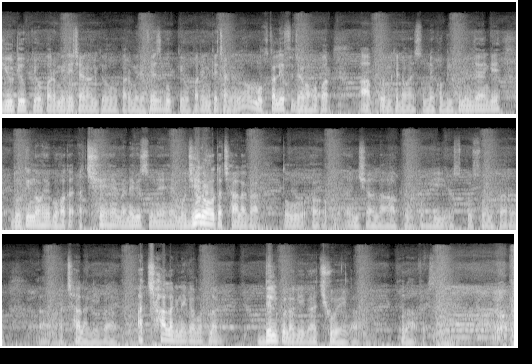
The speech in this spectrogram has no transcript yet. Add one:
یوٹیوب کے اوپر میرے چینل چینل کے اوپر، میرے فیس بک کے اوپر، ان کے چینل، اور مختلف جگہوں پر آپ کو ان کے نوحے سننے کو بالکل مل جائیں گے۔ دو تین نوحے بہت اچھے ہیں، میں نے بھی سنے ہیں، مجھے بہت اچھا لگا۔ تو انشاءاللہ آپ کو بھی اس کو سن کر اچھا لگے گا۔ اچھا لگنے کا مطلب دل کو لگے گا، چھوئے گا۔ خدا حافظ۔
